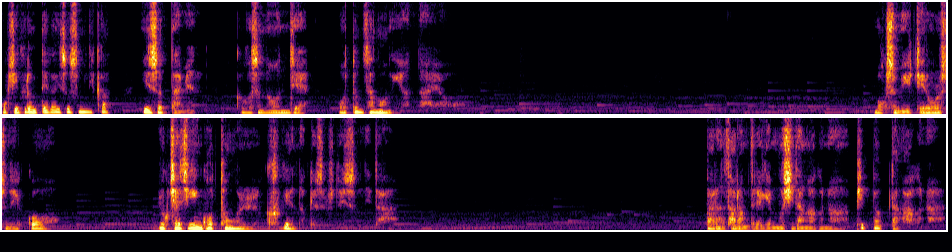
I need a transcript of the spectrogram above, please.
혹시 그런 때가 있었습니까? 있었다면 그것은 언제 어떤 상황이었나요? 목숨이 뒤로 올 수도 있고 육체적인 고통을 크게 느꼈을 수도 있습니다. 다른 사람들에게 무시당하거나 핍박당하거나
